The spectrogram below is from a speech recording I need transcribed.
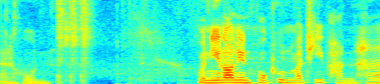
นะทุกคน วันนี้รอเลนพกทุนมาที่พันห้า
